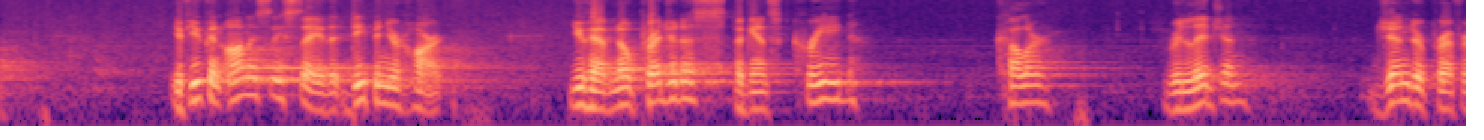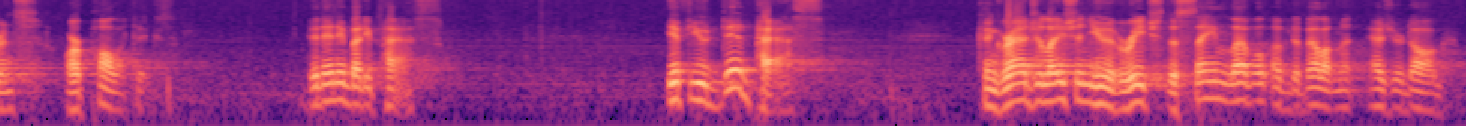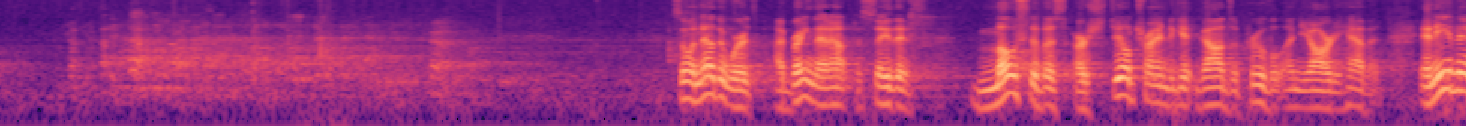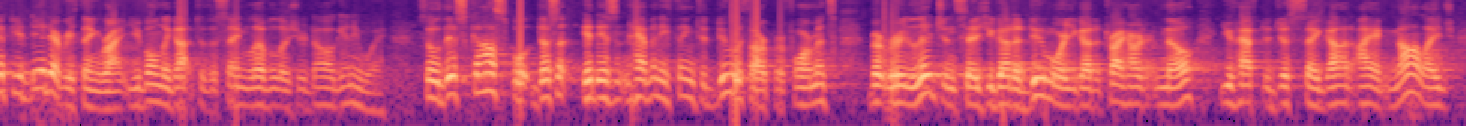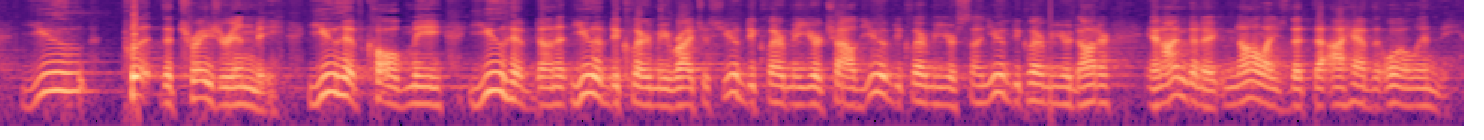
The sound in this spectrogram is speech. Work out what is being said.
If you can honestly say that deep in your heart you have no prejudice against creed, color, religion, gender preference, or politics. Did anybody pass? If you did pass, congratulations, you have reached the same level of development as your dog. So, in other words, I bring that out to say this. Most of us are still trying to get God's approval, and you already have it. And even if you did everything right, you've only got to the same level as your dog anyway. So this gospel doesn't it doesn't have anything to do with our performance, but religion says you got to do more, you got to try harder. No, you have to just say, God, I acknowledge you put the treasure in me. You have called me. You have done it. You have declared me righteous. You have declared me your child. You have declared me your son. You have declared me your daughter. And I'm going to acknowledge that the, I have the oil in me.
